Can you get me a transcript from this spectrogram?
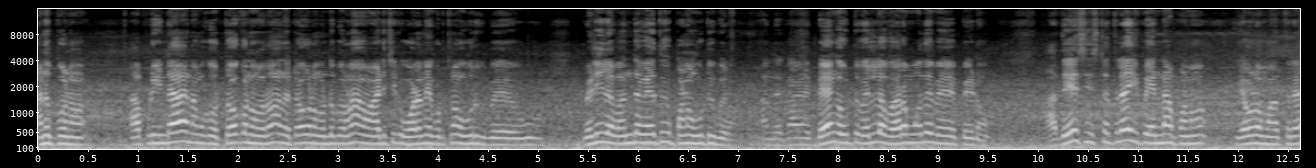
அனுப்பணும். அப்படின்டா நமக்கு ஒரு டோக்கன் வரும். அந்த டோக்கனை கொண்டு போனால் அவன் அடிச்சுட்டு உடனே கொடுத்துனா ஊருக்கு வெளியில் வந்த வேகத்துக்கு பணம் வீட்டுக்கு போயிடும். அந்த பேங்கை விட்டு வெளில வரும்போதே வே போயிடும். அதே சிஸ்டத்தில் இப்போ என்ன பணம் எவ்வளோ மாத்திரை?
